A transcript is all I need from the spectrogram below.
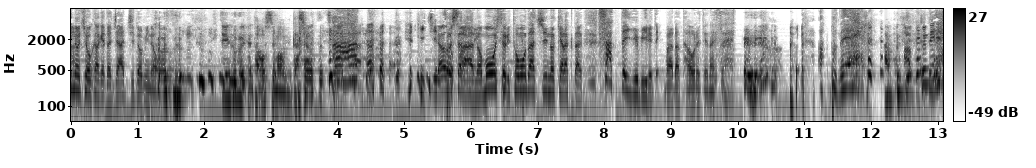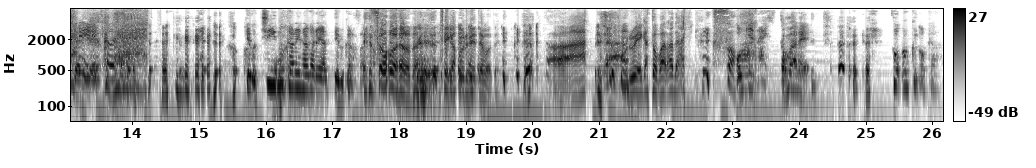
命をかけたジャッジドミノ。手震えて倒してまうガシャン。あ。そしたら、あの、もう一人友達のキャラクター、さって指入れて、まだ倒れてないぜ。あぶねあぶアップね手入れちゃうんだ。けど血抜かれながらやってるからさえ。そうやろな。手が震えてもね。ああ、震えが止まらない。くそ。置けない。止まれ届くのか。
